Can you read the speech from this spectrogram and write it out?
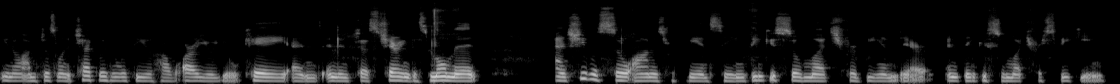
you know I'm just want to check with with you. How are you? You okay? And and then just sharing this moment. And she was so honest with me and saying, Thank you so much for being there. And thank you so much for speaking.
